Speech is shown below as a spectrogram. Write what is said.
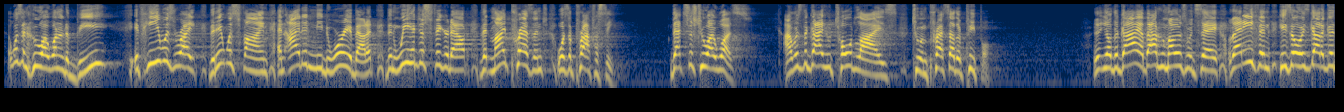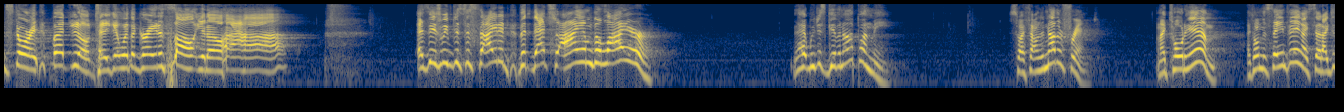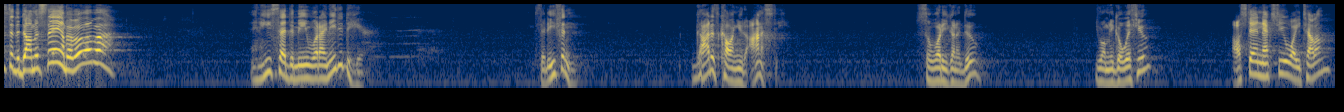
It wasn't who I wanted to be. If he was right that it was fine and I didn't need to worry about it, then we had just figured out that my present was a prophecy. That's just who I was. I was the guy who told lies to impress other people. You know, the guy about whom others would say, well, that Ethan, he's always got a good story, but you don't take it with a grain of salt, you know, ha ha. As if we've just decided that that's, I am the liar. That we've just given up on me. So I found another friend. And I told him, I told him the same thing. I said, I just did the dumbest thing, blah, blah, blah, blah. And he said to me what I needed to hear said, Ethan, God is calling you to honesty. So what are you going to do? You want me to go with you? I'll stand next to you while you tell him.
